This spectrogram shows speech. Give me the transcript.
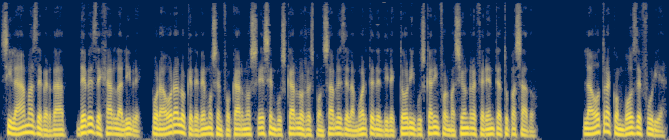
Si la amas de verdad, debes dejarla libre. Por ahora lo que debemos enfocarnos es en buscar los responsables de la muerte del director y buscar información referente a tu pasado. La otra con voz de furia.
